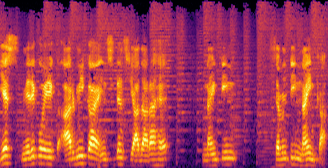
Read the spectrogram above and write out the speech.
यस मेरे को एक आर्मी का इंसिडेंस याद आ रहा है 1979 का।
